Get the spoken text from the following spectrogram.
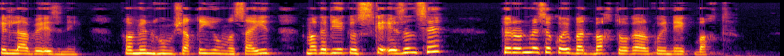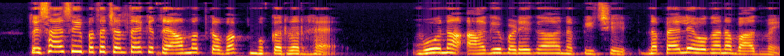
اللہ بے عزنی فمن ہوں شقی ہوں مسعید مگر یہ کہ اس کے عزن سے پھر ان میں سے کوئی بد بخت ہوگا اور کوئی نیک بخت۔ تو اس سے یہ پتا چلتا ہے کہ قیامت کا وقت مقرر ہے۔ وہ نہ آگے بڑھے گا، نہ پیچھے، نہ پہلے ہوگا، نہ بعد میں۔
